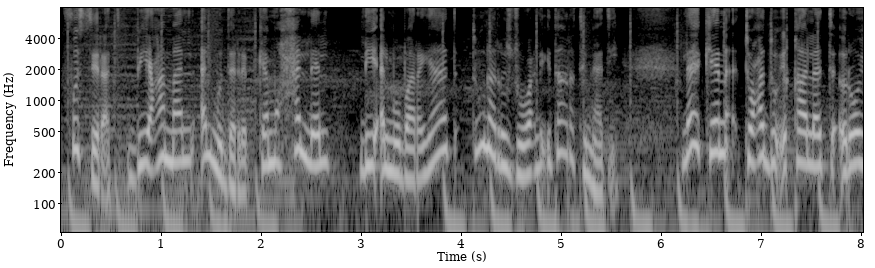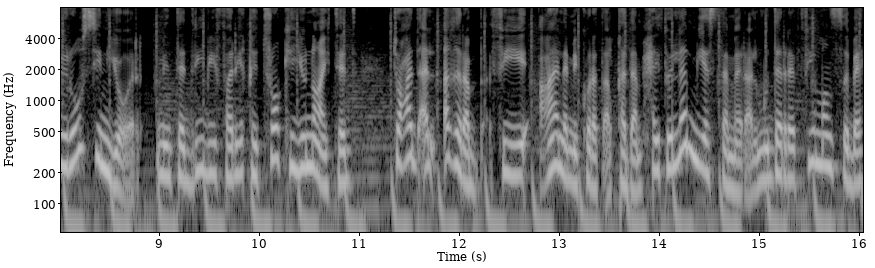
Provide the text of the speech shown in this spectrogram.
فسرت بعمل المدرب كمحلل للمباريات دون الرجوع لإدارة النادي. لكن تعد إقالة روي روسينيور من تدريب فريق توركي يونايتد تعد الأغرب في عالم كرة القدم حيث لم يستمر المدرب في منصبه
